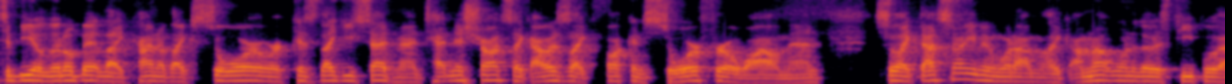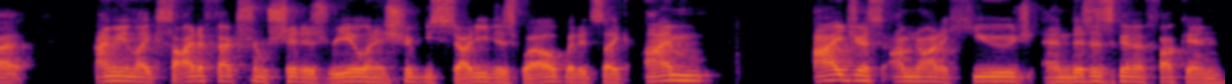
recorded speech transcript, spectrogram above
to be a little bit like kind of like sore, or because like you said, man, tetanus shots. Like I was like fucking sore for a while, man. So like that's not even what I'm like. I'm not one of those people that. I mean, like side effects from shit is real and it should be studied as well. But it's like I'm, I just I'm not a huge, and this is gonna fucking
